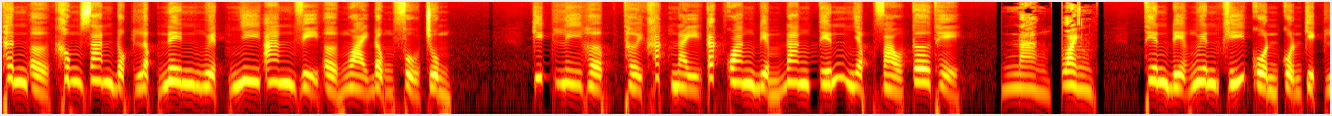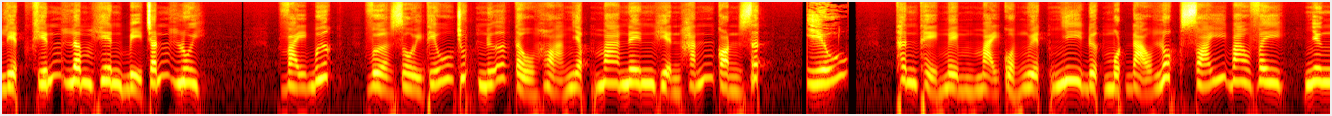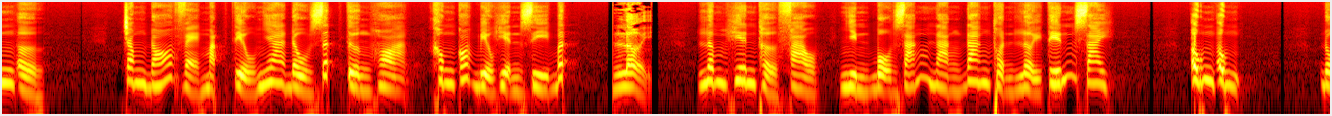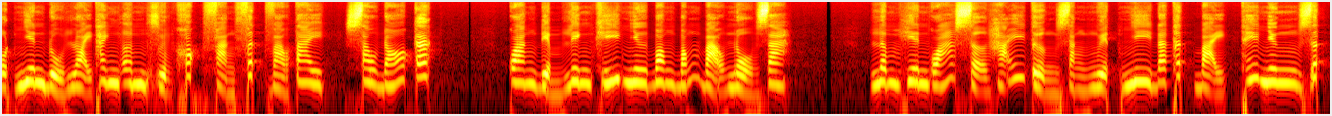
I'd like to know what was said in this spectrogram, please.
Thân ở không gian độc lập nên Nguyệt Nhi an vị ở ngoài động phủ trùng. Kích ly hợp, thời khắc này các quang điểm đang tiến nhập vào cơ thể. Nàng, oành. Thiên địa nguyên khí cuồn cuộn kịch liệt khiến Lâm Hiên bị chấn lui. Vài bước, vừa rồi thiếu chút nữa tàu hỏa nhập ma nên hiện hắn còn rất yếu. Thân thể mềm mại của Nguyệt Nhi được một đảo lúc xoáy bao vây, nhưng ở trong đó vẻ mặt tiểu nha đầu rất tường hòa, không có biểu hiện gì bất lợi. Lâm Hiên thở phào, nhìn bộ dáng nàng đang thuận lợi tiến sai. Ông ông! Đột nhiên đủ loại thanh âm rượt khóc phảng phất vào tai, sau đó các quang điểm linh khí như bong bóng bạo nổ ra. Lâm Hiên quá sợ hãi tưởng rằng Nguyệt Nhi đã thất bại, thế nhưng rất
